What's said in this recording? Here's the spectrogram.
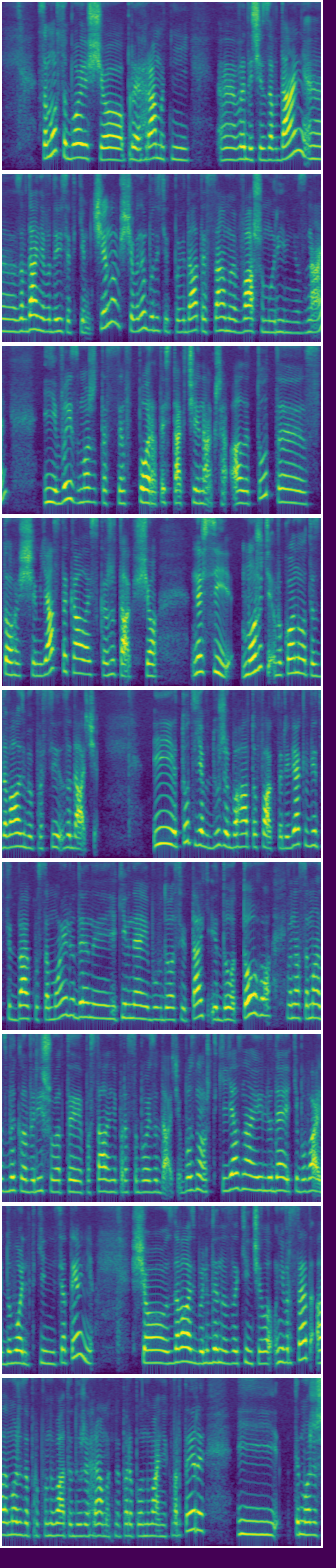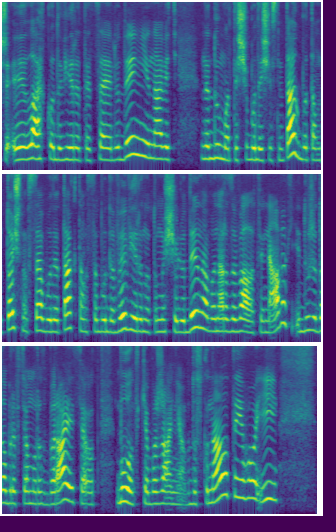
Само собою, що при грамотній е, видачі завдань, е, завдання видаються таким чином, що вони будуть відповідати саме вашому рівню знань, і ви зможете з цим впоратись так чи інакше. Але тут, е, з того, з чим я стикалась, скажу так, що не всі можуть виконувати, здавалось би, прості задачі. І тут є дуже багато факторів, як від фідбеку самої людини, який в неї був досвід, так і до того вона сама звикла вирішувати поставлені перед собою задачі. Бо знову ж таки, я знаю людей, які бувають доволі такі ініціативні, що, здавалось би, людина закінчила університет, але може запропонувати дуже грамотне перепланування квартири, і ти можеш е, легко довірити цій людині, навіть не думати, що буде щось не так, бо там точно все буде так, там все буде вивірено, тому що людина вона розвивала цей навик і дуже добре в цьому розбирається. От було таке бажання вдосконалити його, і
